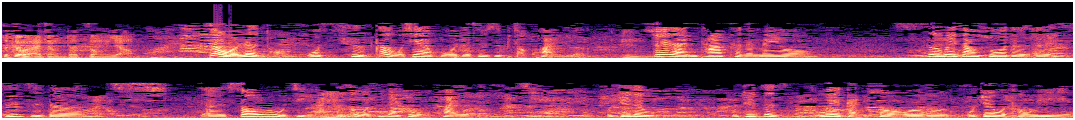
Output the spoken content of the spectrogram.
这对我来讲比较重要。这我认同。我此刻我现在活的就是比较快乐，嗯虽然他可能没有社会上说的呃实质的呃收入进来，嗯可是我是在做我快乐的事情。我觉得，我觉得这我也感受，我我我觉得我同意耶。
